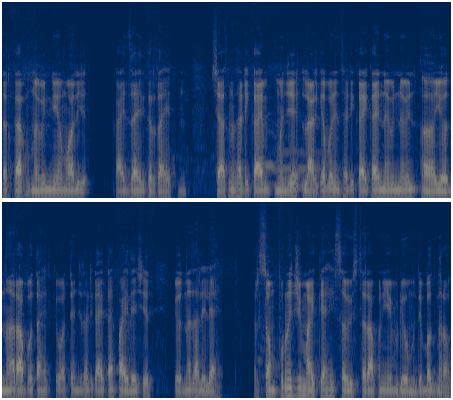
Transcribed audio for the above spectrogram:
सरकार नवीन नियमावली काय जाहीर करत आहे शासनासाठी काय म्हणजे लाडक्या बहिणींसाठी काय काय नवीन नवीन योजना राबवत आहेत किंवा त्यांच्यासाठी काय काय फायदेशीर योजना झालेल्या आहेत. तर संपूर्ण जी माहिती आहे सविस्तर आपण या व्हिडिओमध्ये बघणार आहोत.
